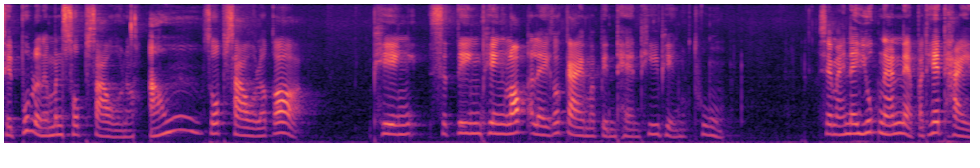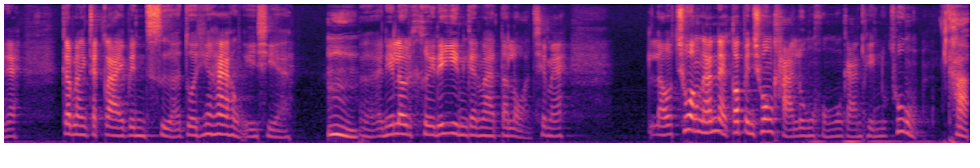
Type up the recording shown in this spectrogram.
เสร็จปุ๊บหลังนั้นมันซบเซาเนาะเอ้าซบเซาแล้วก็เพลงสตริงเพลงล็อกอะไรก็กลายมาเป็นแทนที่เพลงลูกทุ่ง ใช่ไหมในยุคนั้นเนี่ยประเทศไทยเนี่ยกำลังจะกลายเป็นเสือตัวที่ห้าของเอเชีย อืมเอออันนี้เราเคยได้ยินกันมาตลอดใช่ไหม แล้วช่วงนั้นเนี่ยก็เป็นช่วงขาลงของวงการเพลงลูกทุ่ง ค่ะ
